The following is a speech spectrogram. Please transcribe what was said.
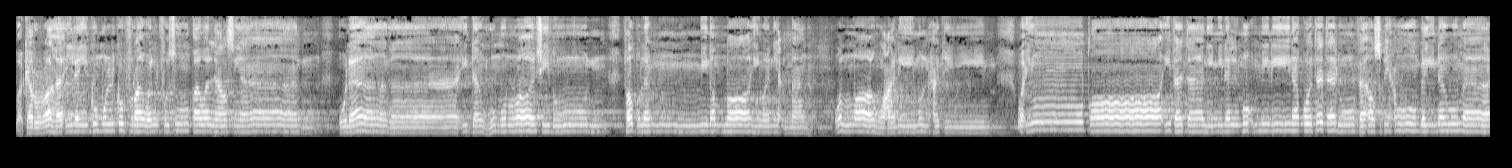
وكره إليكم الكفر والفسوق والعصيان. أولئك هم الراشدون. فضلا من الله ونعمة. والله عليم حكيم. وإن طائفتان من المؤمنين اقتتلوا فأصلحوا بينهما.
